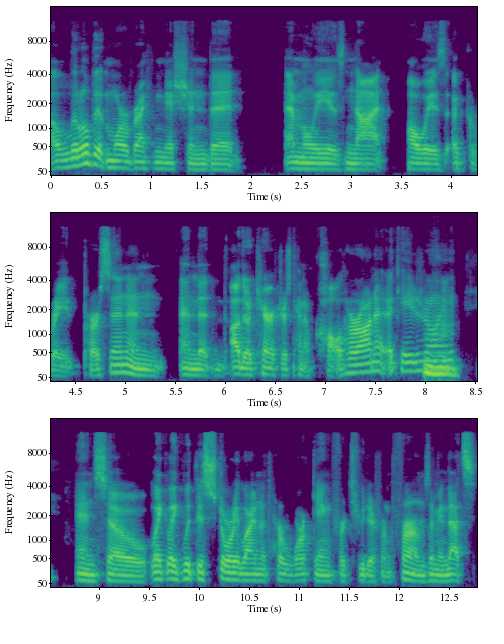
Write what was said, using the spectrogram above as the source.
a little bit more recognition that Emily is not always a great person, and and that other characters kind of call her on it occasionally. Mm-hmm. And so, like, like with this storyline with her working for two different firms, I mean, that's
